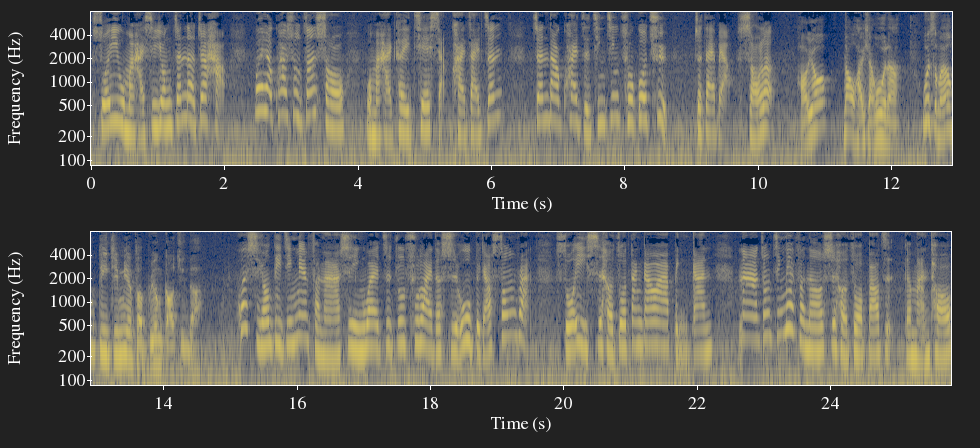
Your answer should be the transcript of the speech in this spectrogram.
所以我们还是用蒸的就好。为了快速蒸熟，我们还可以切小块再蒸，蒸到筷子轻轻戳过去，就代表熟了。好哟，那我还想问啊，为什么要用低筋面粉不用高筋的啊？会使用低筋面粉啊，是因为制作出来的食物比较松软，所以适合做蛋糕啊、饼干。那中筋面粉呢，适合做包子跟馒头；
